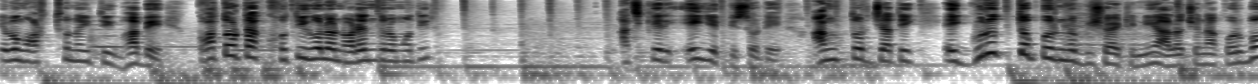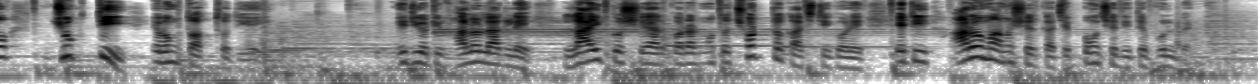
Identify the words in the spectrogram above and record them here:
এবং অর্থনৈতিকভাবে কতটা ক্ষতি হলো নরেন্দ্র মোদীর? আজকের এই এপিসোডে আন্তর্জাতিক এই গুরুত্বপূর্ণ বিষয়টি নিয়ে আলোচনা করব যুক্তি এবং তথ্য দিয়েই। ভিডিওটি ভালো লাগলে লাইক ও শেয়ার করার মতো ছোট্ট কাজটি করে এটি আরও মানুষের কাছে পৌঁছে দিতে ভুলবেন না।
